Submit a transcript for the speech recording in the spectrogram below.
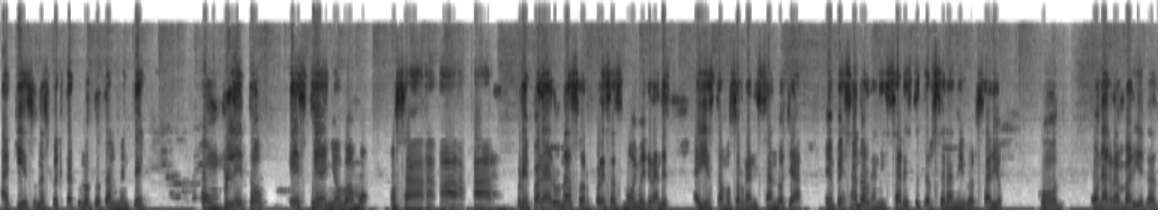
Aquí es un espectáculo totalmente completo. Este año vamos a, a, preparar unas sorpresas muy, muy grandes. Ahí estamos organizando ya, empezando a organizar este tercer aniversario con una gran variedad,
